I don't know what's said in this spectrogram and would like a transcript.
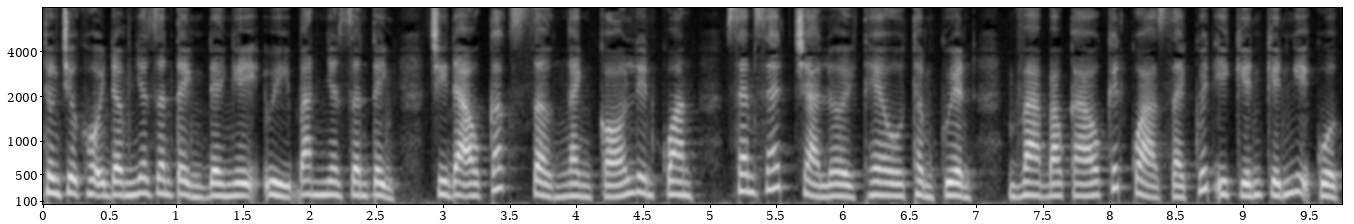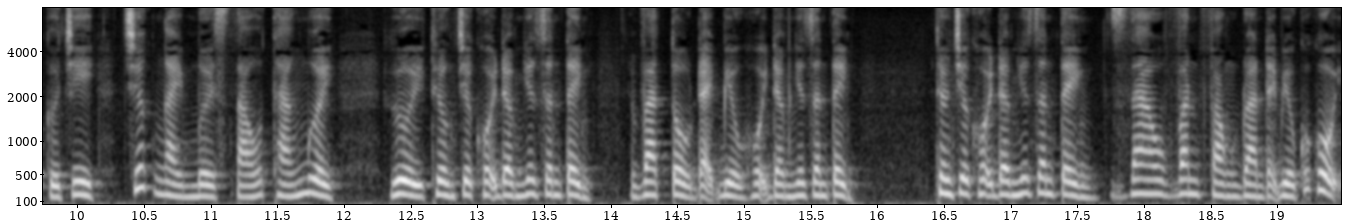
Thường trực Hội đồng Nhân dân tỉnh đề nghị Ủy ban Nhân dân tỉnh chỉ đạo các sở ngành có liên quan xem xét trả lời theo thẩm quyền và báo cáo kết quả giải quyết ý kiến kiến nghị của cử tri trước ngày 16 tháng 10, gửi Thường trực Hội đồng Nhân dân tỉnh và Tổ đại biểu Hội đồng Nhân dân tỉnh. Thường trực Hội đồng Nhân dân tỉnh giao Văn phòng Đoàn đại biểu Quốc hội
